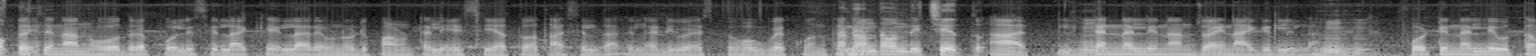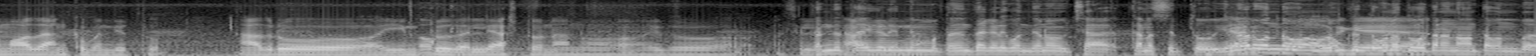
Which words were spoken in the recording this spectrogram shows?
ಎಸ್ಪೆಷಲಿ ನಾನು ಹೋದರೆ ಪೊಲೀಸ್ ಇಲಾಖೆ ಇಲ್ಲ ರೆವೆನ್ಯೂ ಡಿಪಾರ್ಟ್ಮೆಂಟಲ್ಲಿ ಎ ಸಿ ಅಥವಾ ತಹಸೀಲ್ದಾರ್ ಇಲ್ಲ ಡಿ ಎಸ್ ಪಿ ಹೋಗಬೇಕು ಅಂತ ಒಂದು ಇಚ್ಛೆ ಇತ್ತು. ಹಾಂ ಟೆನ್ನಲ್ಲಿ ನಾನು ಜಾಯ್ನ್ ಆಗಿರಲಿಲ್ಲ. ಫೋರ್ಟೀನ್ ಅಲ್ಲಿ ಫೋರ್ಟೀನಲ್ಲಿ ಉತ್ತಮವಾದ ಅಂಕ ಬಂದಿತ್ತು. ಆದರೂ ಇಂಟರ್ವ್ಯೂದಲ್ಲಿ ಅಷ್ಟು ನಾನು ಇದು ತಂದೆ ತಾಯಿಗಳಿಗೆ ನಿಮ್ಮ ತಂದೆ ತಾಯಿಗಳಿಗೆ ಒಂದು ಏನೋ ವಿಚಾರ ಕನಸಿತ್ತು. ಏನಾದ್ರು ಒಂದು ಅವರಿಗೆ ಅಂತ ಒಂದು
